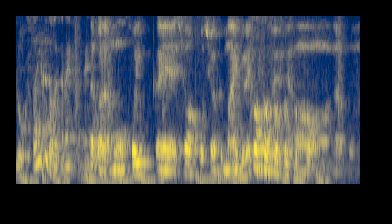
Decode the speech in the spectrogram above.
ら、6歳以下とかじゃないですかね。だからもう保育、えー小学校就学前ぐらいそうそうそうそうそうなるほど。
